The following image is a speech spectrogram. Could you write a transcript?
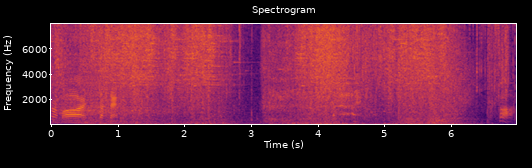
Come on, stop that. Fuck.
